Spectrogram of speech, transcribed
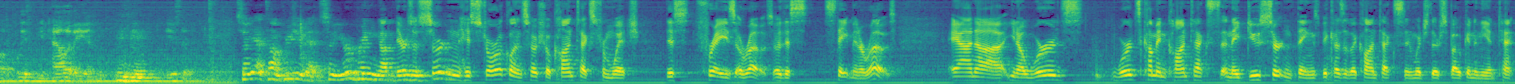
of, police brutality and mm-hmm. abuse. So yeah, Tom, appreciate that. So you're bringing up there's a certain historical and social context from which this phrase arose or this statement arose. and uh, you know words words come in context and they do certain things because of the context in which they're spoken and the intent.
